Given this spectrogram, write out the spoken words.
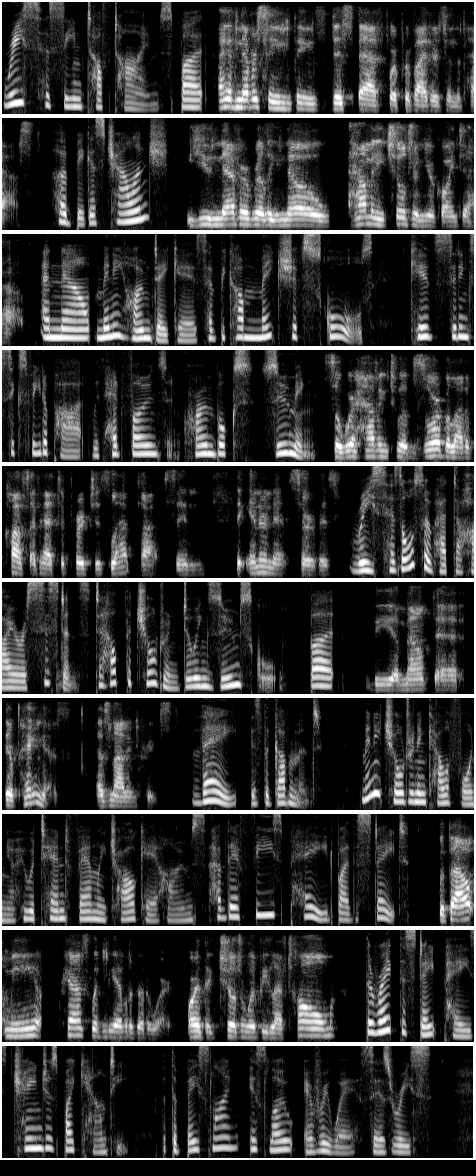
Reese has seen tough times, but I have never seen things this bad for providers in the past. her biggest challenge? You never really know how many children you're going to have. And now many home daycares have become makeshift schools, kids sitting six feet apart with headphones and Chromebooks, Zooming. So we're having to absorb a lot of costs. I've had to purchase laptops and the internet service. Reese has also had to hire assistants to help the children doing Zoom school, but the amount that they're paying us has not increased. They is the government. Many children in California who attend family childcare homes have their fees paid by the state. Without me, parents wouldn't be able to go to work, or the children would be left home. The rate the state pays changes by county, but the baseline is low everywhere, says Reese.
